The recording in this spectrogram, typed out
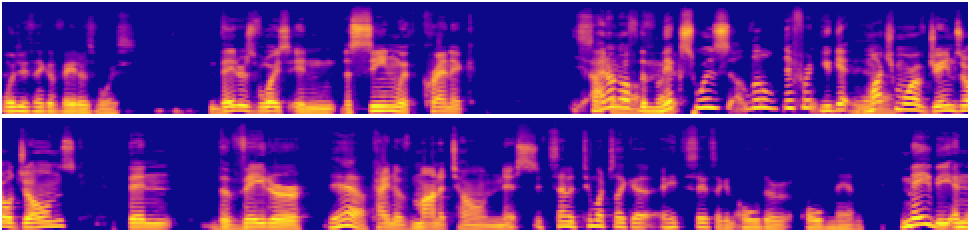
What do you think of Vader's voice? Vader's voice in the scene with Krennic. I don't know if the right? mix was a little different. You get Yeah. much more of James Earl Jones than the Vader Yeah. kind of monotoneness. It sounded too much like a. I hate to say it's like an older old man. Maybe, and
